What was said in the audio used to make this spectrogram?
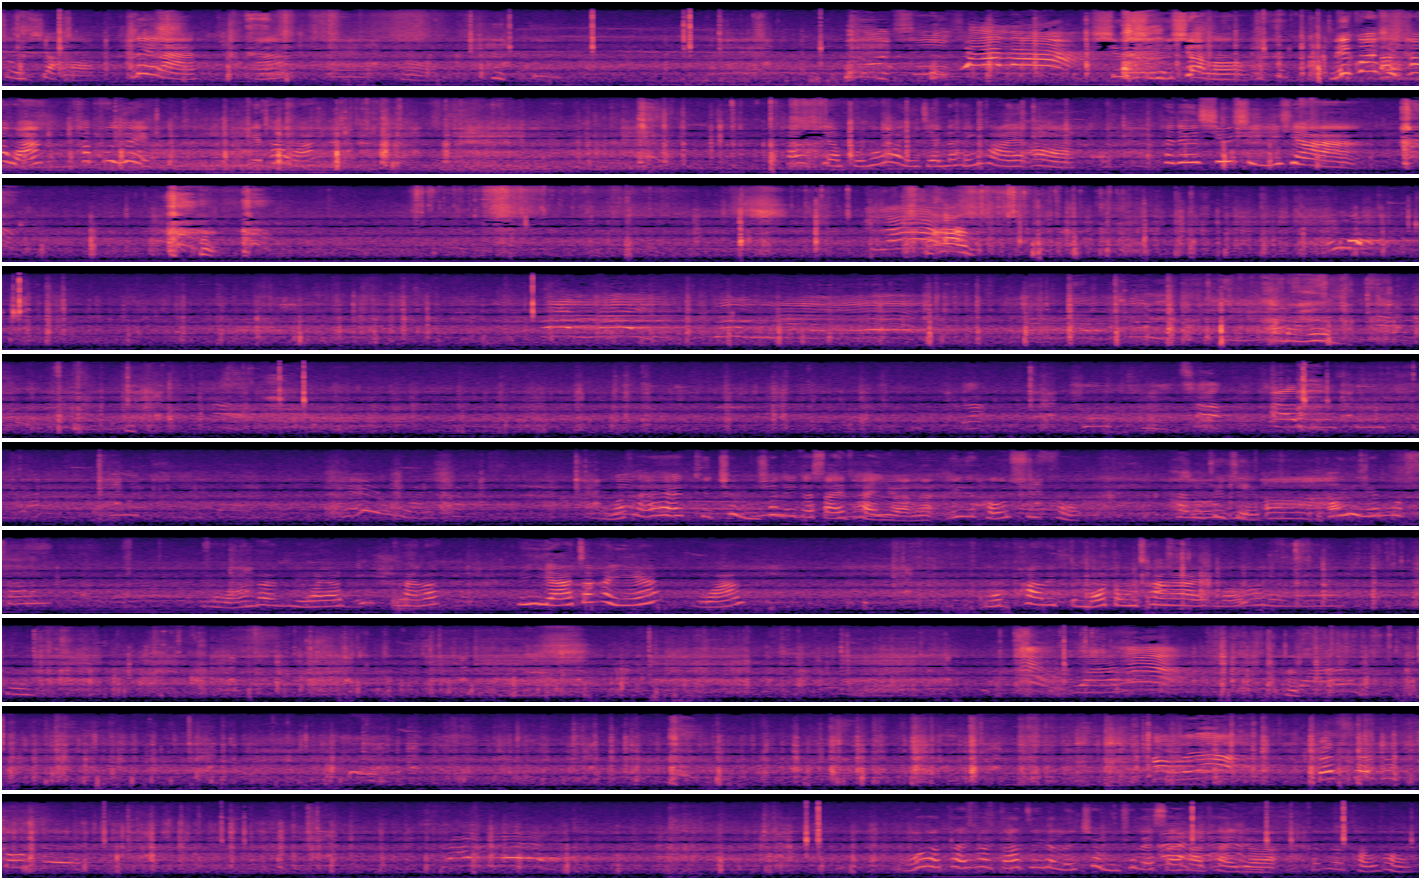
这么小了，累啦啊？哦。休息一下啦。休息一下了，没关系，他玩，他不累，给他玩。他讲普通话也讲得很好呀啊，他就休息一下。我睇下佢出唔出呢個曬太陽啦？呢個好舒服，睇你之前可以你冇衫，玩得嘢，係咯，熱啊真係熱，玩。我怕你摸凍親啊！摸啊！嗯。玩啊！玩。睇下家姐嘅你出唔出嚟晒下太陽啊？咁就頭痛。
